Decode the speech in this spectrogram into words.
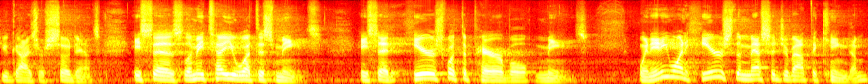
you guys are so dense. He says, Let me tell you what this means. He said, Here's what the parable means. When anyone hears the message about the kingdom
